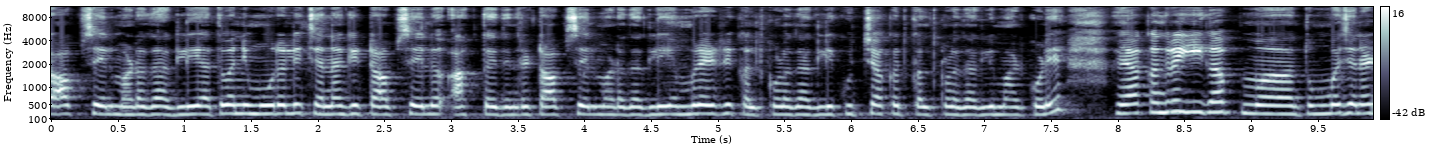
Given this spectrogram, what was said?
ಟಾಪ್ ಸೇಲ್ ಮಾಡೋದಾಗಲಿ ಅಥವಾ ನಿಮ್ಮ ಊರಲ್ಲಿ ಚೆನ್ನಾಗಿ ಟಾಪ್ ಸೇಲ್ ಆಗ್ತಾ ಇದೆ ಅಂದರೆ ಟಾಪ್ ಸೇಲ್ ಮಾಡೋದಾಗಲಿ, ಎಂಬ್ರಾಯ್ಡ್ರಿ ಕಲ್ತ್ಕೊಳ್ಳೋದಾಗಲಿ ಕುಚ್ಚಾಕೋದು ಕಲ್ತ್ಕೊಳ್ಳೋದಾಗಲಿ ಮಾಡ್ಕೊಳ್ಳಿ. ಯಾಕಂದರೆ ಈಗ ತುಂಬ ಜನ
